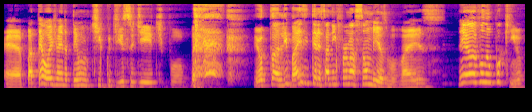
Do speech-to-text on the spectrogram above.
É, até hoje eu ainda tenho um tico disso de, tipo. eu tô ali mais interessado em informação mesmo, mas. Eu evoluí um pouquinho.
